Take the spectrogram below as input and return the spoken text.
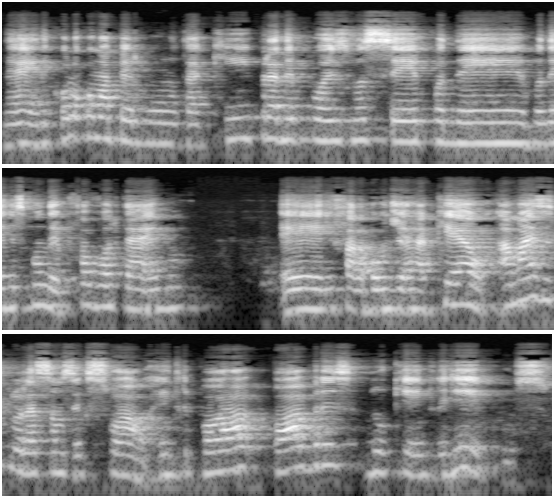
né? Ele colocou uma pergunta aqui para depois você poder, poder responder. Por favor, Taigo. É, ele fala, bom dia, Raquel. Há mais exploração sexual entre po pobres do que entre ricos?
